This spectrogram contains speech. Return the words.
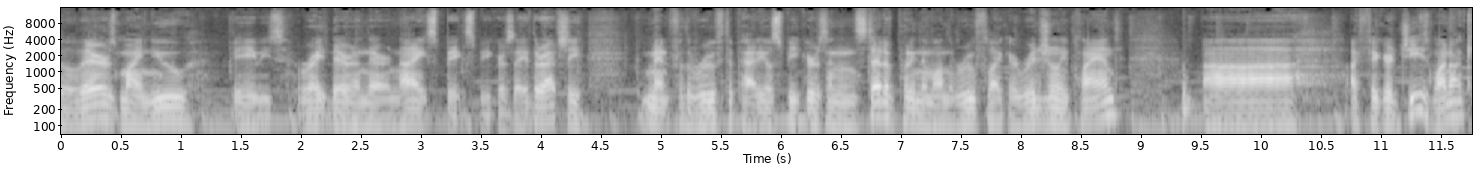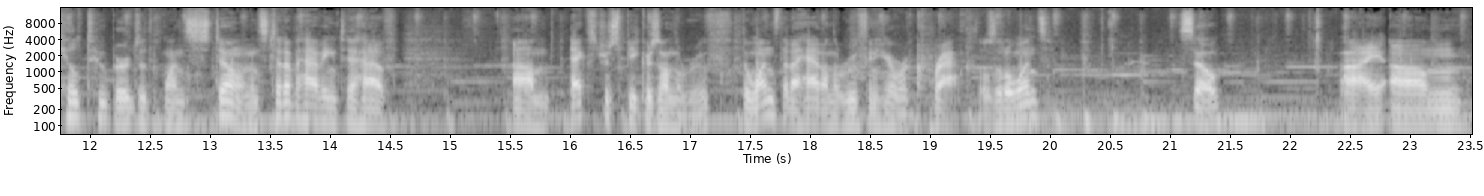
So there's my new babies right there and there. Nice big speakers. They- They're actually meant for the roof, the patio speakers, and instead of putting them on the roof like originally planned, uh, I figured, geez, why not kill two birds with one stone? Instead of having to have um, extra speakers on the roof, the ones that I had on the roof in here were crap, those little ones. So I um,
